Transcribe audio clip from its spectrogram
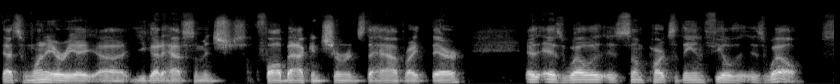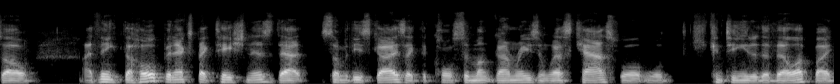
that's one area uh, you got to have some ins- fallback insurance to have right there, as, as, well as some parts of the infield as well. So I think the hope and expectation is that some of these guys, like the Colson Montgomerys and Wes Kath, will will continue to develop. I,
